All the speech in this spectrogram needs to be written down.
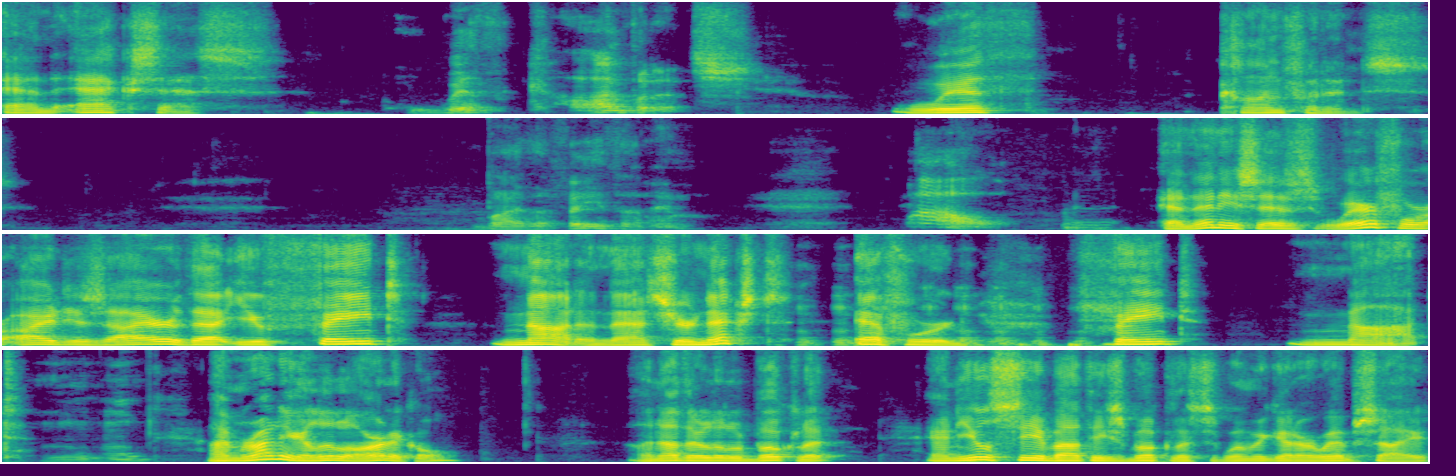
and access With confidence. with confidence. By the faith of him. Wow. And then he says, Wherefore I desire that you faint not. And that's your next F word. faint not. Mhm. I'm writing a little article, another little booklet, and you'll see about these booklets when we get our website.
